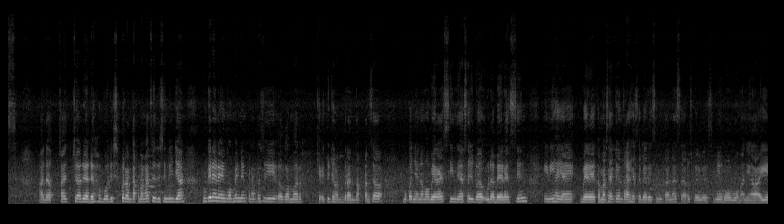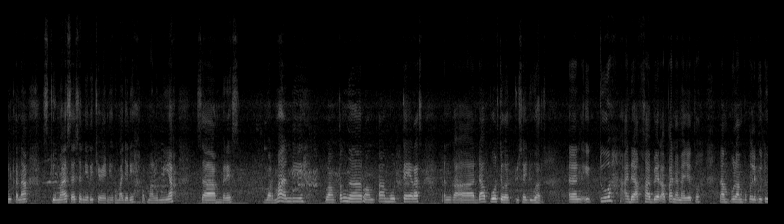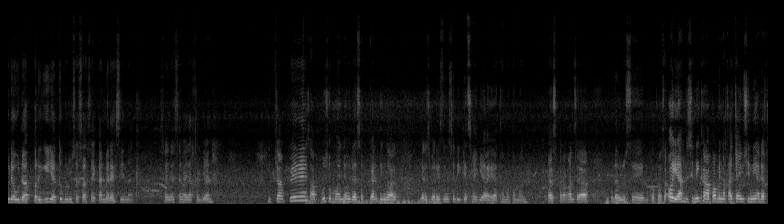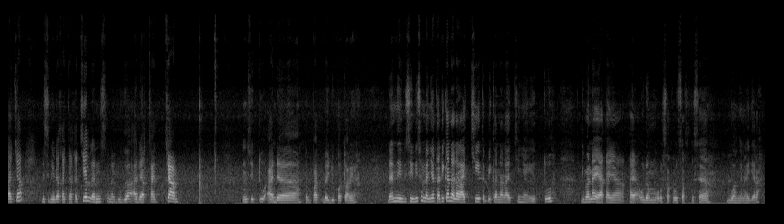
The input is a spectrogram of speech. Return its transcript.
Ada kaca ada body berantak banget sih di sini jangan mungkin ada yang komen yang kenapa sih uh, kamar cek itu jangan berantakan. Saya bukannya nama beresin ya saya udah udah beresin. Ini hanya beres kamar saya itu yang terakhir saya beresin karena saya harus beresin ruang-ruangan yang lain karena cuma saya sendiri cewek di rumah jadi harus malumi ya. Saya beres kamar mandi ruang tengah ruang tamu teras dan ke dapur. Juga saya juga harus dan itu ada kabel apa namanya tuh lampu-lampu kelip itu udah udah pergi ya tuh belum saya selesaikan beresin. Nah, soalnya saya banyak kerjaan. Capek sapu semuanya udah sepel tinggal beres-beresin sedikit saja ya teman-teman. Kayak sekarang kan saya udah lulus saya buka puasa. Oh ya di sini kenapa banyak kaca? Di sini ada kaca di sini ada kaca kecil dan sana juga ada kaca. Dan situ ada tempat baju kotor ya dan di sini sebenarnya tadi kan ada laci tapi karena lacinya itu gimana ya kayak kayak udah merusak-rusak tuh saya buangin aja lah.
